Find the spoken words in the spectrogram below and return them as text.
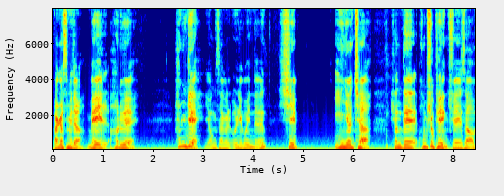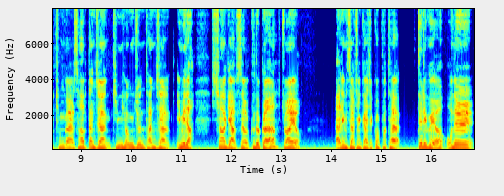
반갑습니다. 매일 하루에 한 개 영상을 올리고 있는 12년차 현대 홈쇼핑 주행사업 총괄 사업단장 김형준 단장입니다. 시청하기 앞서 구독과 좋아요, 알림 설정까지 꼭 부탁드리고요. 오늘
